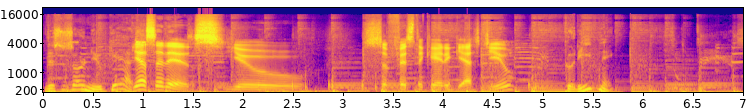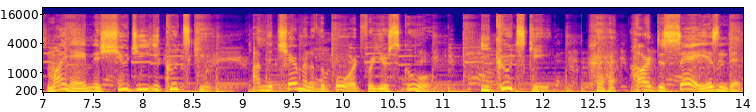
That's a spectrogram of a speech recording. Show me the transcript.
this is our new guest. Yes, it is. You sophisticated guest, you. Good evening. My name is Shuji Ikutsuki. I'm the chairman of the board for your school. Ikutsuki. Hard to say, isn't it?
